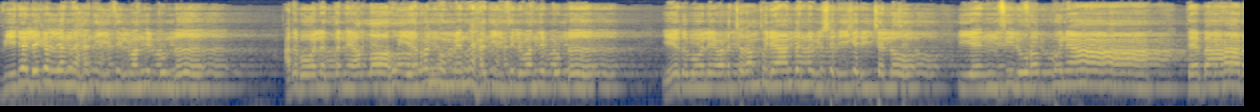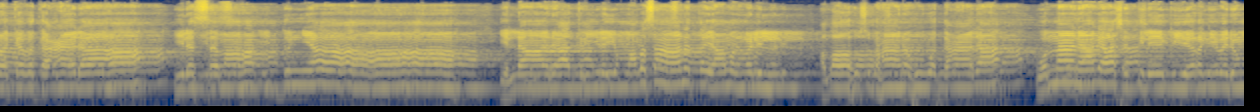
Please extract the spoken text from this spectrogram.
വിരലുകൾ എന്ന ഹദീസിൽ വന്നിട്ടുണ്ട്. അതുപോലെ തന്നെ അള്ളാഹു ഇറങ്ങും എന്ന് ഹദീസിൽ വന്നിട്ടുണ്ട്. ഏതുപോലെ അടച്ചതമ്പുരാൻ തന്നെ വിശദീകരിച്ചല്ലോ. എല്ലാ രാത്രിയിലെയും അവസാനത്തെ യാമങ്ങളിൽ അള്ളാഹു സുബ്ഹാനഹു വതആല ഒന്നാം ആകാശത്തിലേക്ക് ഇറങ്ങി വരും.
